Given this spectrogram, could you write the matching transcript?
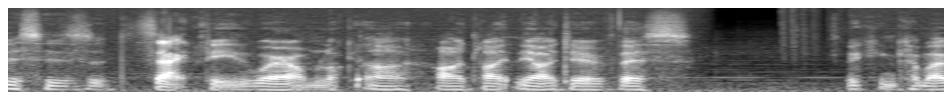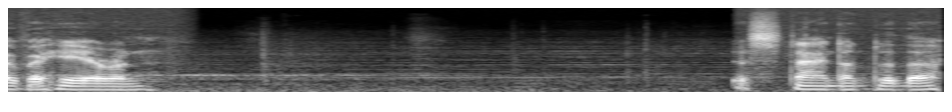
This is exactly where I'm looking. Oh, I'd like the idea of this. We can come over here and just stand under the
